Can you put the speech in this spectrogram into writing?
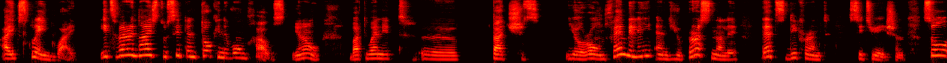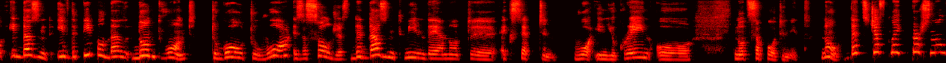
I explained why. It's very nice to sit and talk in a warm house, you know, but when it uh, touches your own family and you personally, that's different situation. So it doesn't, if the people do, don't want to go to war as a soldiers, that doesn't mean they are not uh, accepting war in Ukraine or not supporting it. No, that's just like personal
